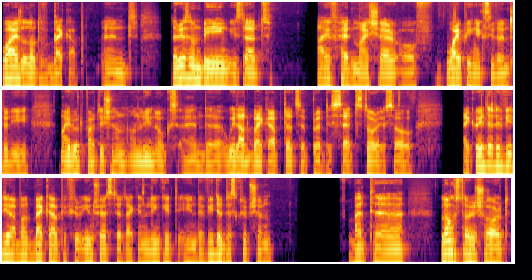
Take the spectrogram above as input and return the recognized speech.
quite a lot of backup. And the reason being is that I've had my share of wiping accidentally my root partition on Linux, and uh, without backup, that's a pretty sad story. So I created a video about backup. If you're interested, I can link it in the video description. But uh, Long story short,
